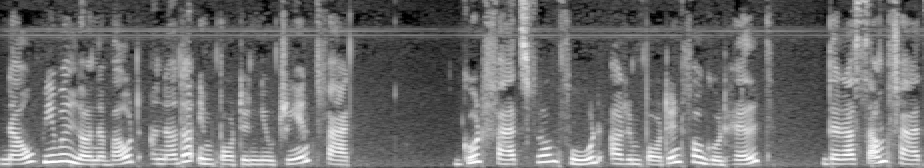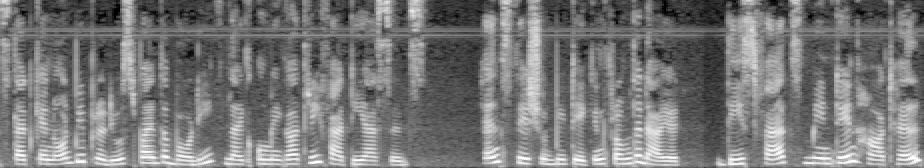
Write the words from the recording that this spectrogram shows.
Now we will learn about another important nutrient, fat. Good fats from food are important for good health. There are some fats that cannot be produced by the body like omega-3 fatty acids. Hence they should be taken from the diet. These fats maintain heart health,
